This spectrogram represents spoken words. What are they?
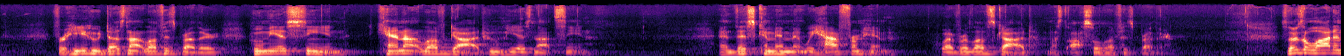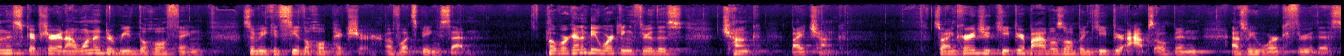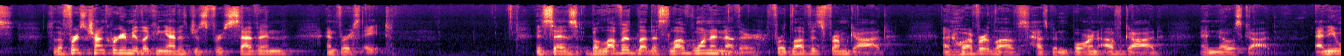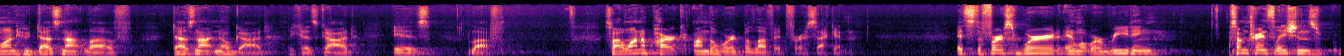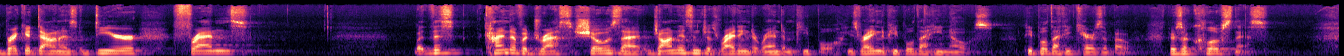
For he who does not love his brother, whom he has seen, cannot love God, whom he has not seen. And this commandment we have from him whoever loves God must also love his brother. So there's a lot in this scripture, and I wanted to read the whole thing so we could see the whole picture of what's being said. But we're going to be working through this chunk by chunk. So I encourage you keep your Bibles open, keep your apps open as we work through this. So the first chunk we're going to be looking at is just verse 7 and verse 8. It says, Beloved, let us love one another, for love is from God, and whoever loves has been born of God and knows God. Anyone who does not love does not know God because God is love. So I want to park on the word beloved for a second. It's the first word in what we're reading. Some translations break it down as dear friends. But this kind of address shows that John isn't just writing to random people, he's writing to people that he knows, people that he cares about. There's a closeness.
